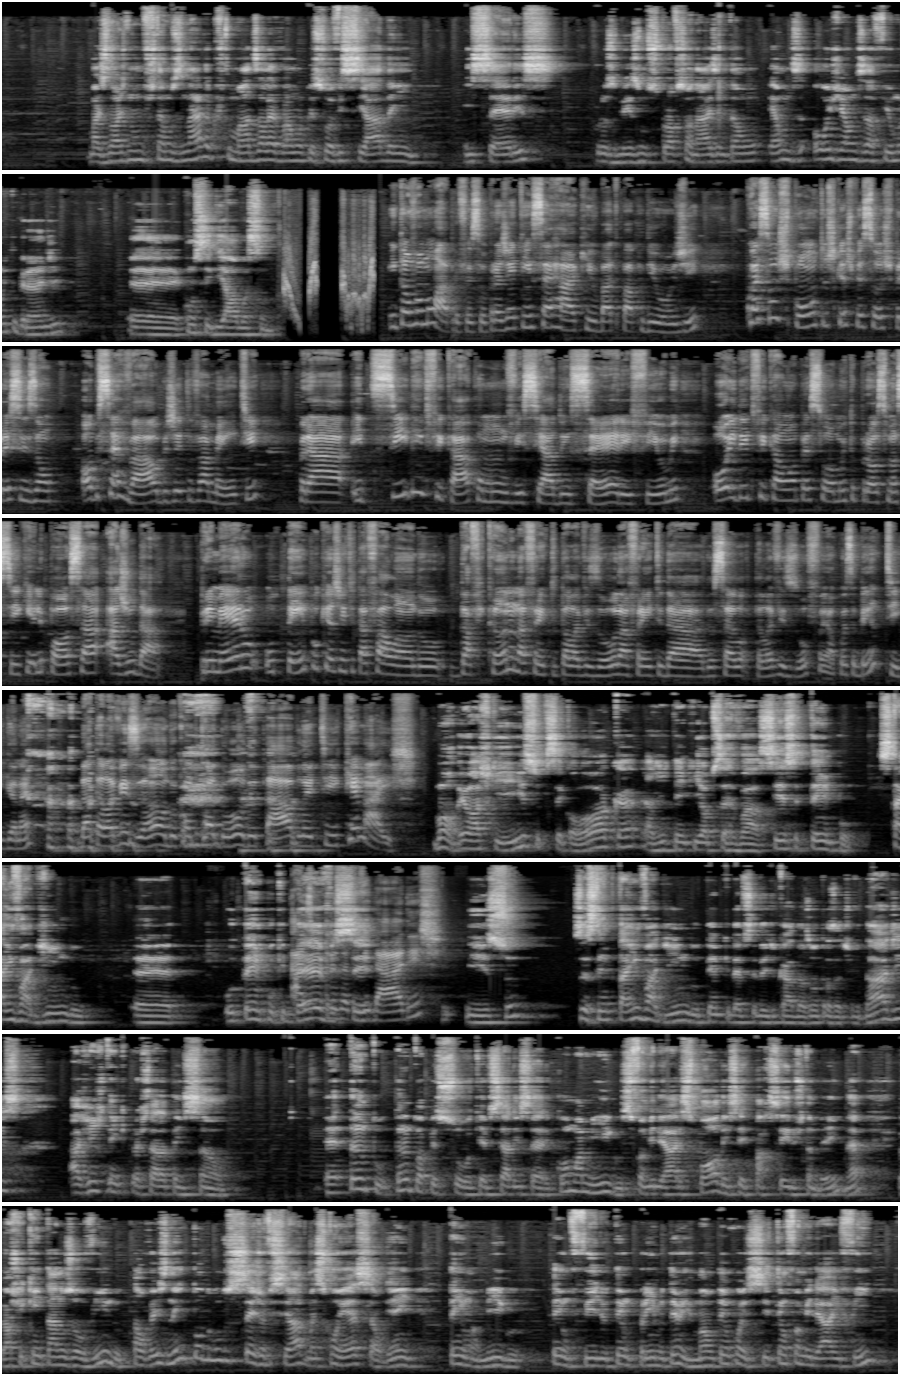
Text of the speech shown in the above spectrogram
Mas nós não estamos nada acostumados a levar uma pessoa viciada em, em séries para os mesmos profissionais. Então, é um, hoje é um desafio muito grande é, conseguir algo assim. Então vamos lá, professor, para a gente encerrar aqui o bate-papo de hoje. Quais são os pontos que as pessoas precisam observar objetivamente para se identificar como um viciado em série, filme, ou identificar uma pessoa muito próxima a si que ele possa ajudar? Primeiro, o tempo que a gente tá falando, tá ficando na frente do televisor, na frente da, do celular. Televisor foi uma coisa bem antiga, né? Da televisão, do computador, do tablet. que mais? Bom, eu acho que isso que você coloca, a gente tem que observar se esse tempo está invadindo é, o tempo que As deve ser. atividades. Isso. Se esse tempo está invadindo o tempo que deve ser dedicado às outras atividades. A gente tem que prestar atenção é, tanto, tanto a pessoa que é viciada em série como amigos, familiares podem ser parceiros também, né? Eu acho que quem está nos ouvindo, talvez nem todo mundo seja viciado, mas conhece alguém, tem um amigo, tem um filho, tem um primo, tem um irmão, tem um conhecido, tem um familiar, enfim.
